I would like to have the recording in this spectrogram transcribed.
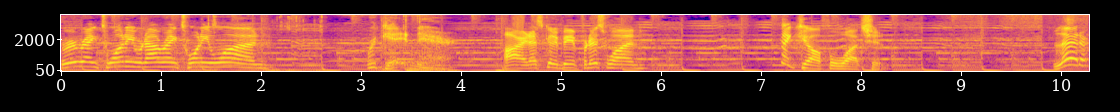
We're at rank 20. We're now rank 21. We're getting there. All right, that's going to be it for this one. Thank y'all for watching. Later.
